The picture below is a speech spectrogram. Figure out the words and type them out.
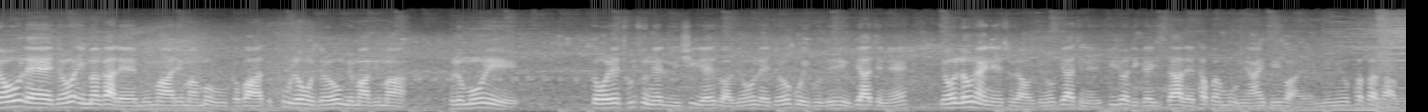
ကျွန်တော်တို့လည်းကျွန်တော်တို့အိမ်မက်ကလည်းမြန်မာတွေမှာမဟုတ်ဘူးကဘာတစ်ခုလုံးကိုကျွန်တော်တို့မြန်မာပြည်မှာဘယ်လိုမျိုးတွေတော်တဲ့ထူးချွန်တဲ့လူတွေရှိတယ်ဆိုတော့ကျွန်တော်တို့လည်းကျွန်တော်တို့ကိုယ်ကိုယ်သေးတွေကိုပြချင်တယ်ကျွန်တော်လုံနိုင်တယ်ဆိုတာကိုကျွန်တော်ပြချင်တယ်ပြီးတော့ဒီ grade star လည်းထောက်ပံ့မှုအများကြီးပေးပါတယ်မျိုးမျိုးဖက်ဖက်ကပေါ့ဒ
